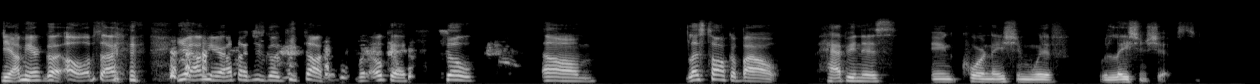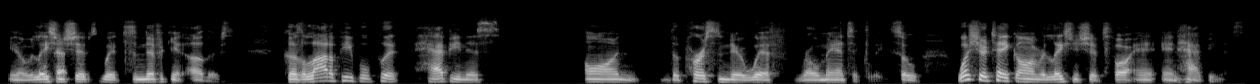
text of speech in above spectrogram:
Yeah, I'm here. Go ahead. Oh, I'm sorry. yeah, I'm here. I thought you was gonna keep talking, but okay. So, um, let's talk about happiness in coordination with relationships. You know, relationships with significant others, because a lot of people put happiness on the person they're with romantically. So, what's your take on relationships for and, and happiness?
